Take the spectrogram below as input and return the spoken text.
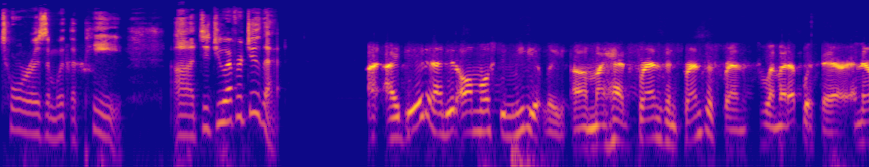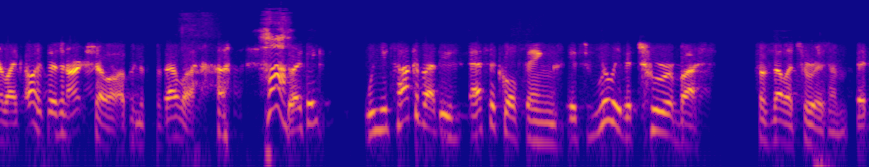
poorism with a P. Uh, did you ever do that? I, I did, and I did almost immediately. Um, I had friends and friends of friends who I met up with there, and they're like, "Oh, there's an art show up in the favela." huh. So I think when you talk about these ethical things, it's really the tour bus favela tourism that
